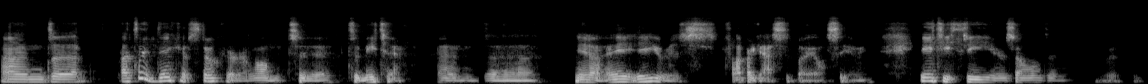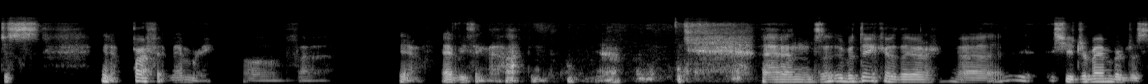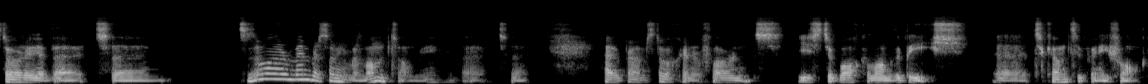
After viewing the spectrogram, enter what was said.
And uh, I took Dacre Stoker along to, to meet her. And, uh, you know, he, he, was flabbergasted by Elsie. I mean, 83 years old and just, you know, perfect memory of, uh, you know, everything that happened. Yeah. And with Dacre there, uh, she'd remembered a story about um, says, "Oh, I remember something my mum told me about uh, how Bram Stoker and Florence used to walk along the beach uh, to come to Whinnyfold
